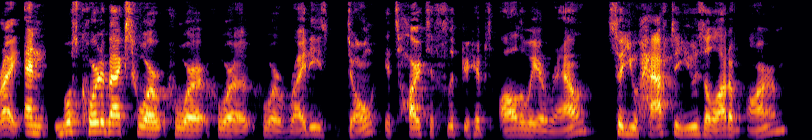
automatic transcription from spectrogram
Right. And most quarterbacks who are who are who are who are righties don't. It's hard to flip your hips all the way around. So you have to use a lot of arm.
